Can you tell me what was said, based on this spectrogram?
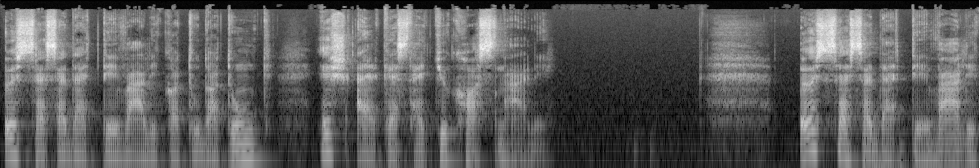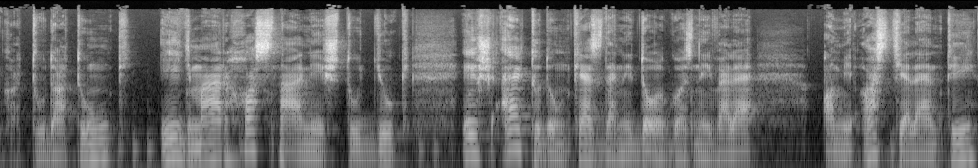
összeszedetté válik a tudatunk, és elkezdhetjük használni. Összeszedetté válik a tudatunk, így már használni is tudjuk, és el tudunk kezdeni dolgozni vele, ami azt jelenti,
